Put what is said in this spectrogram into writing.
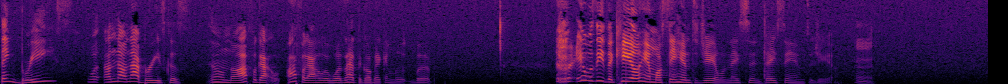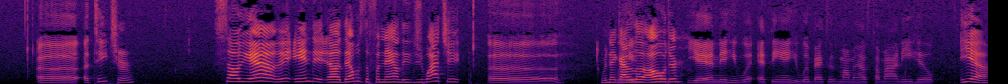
Think Breeze? What? Uh, no, not Breeze, because I don't know. I forgot. I forgot who it was. I have to go back and look, but it was either kill him or send him to jail, and they sent they sent him to jail. Uh, a teacher. So yeah, it ended. Uh, that was the finale. Did you watch it Uh, when they When got he- a little older? yeah, and then he went at the end. He went back to his mama house talking about I need help. Yeah,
